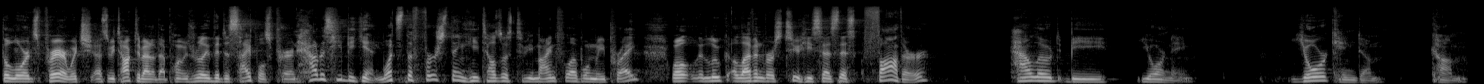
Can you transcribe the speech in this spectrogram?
the Lord's Prayer, which, as we talked about at that point, was really the disciples' prayer. And how does he begin? What's the first thing he tells us to be mindful of when we pray? Well, in Luke 11, verse 2, he says this Father, hallowed be your name, your kingdom come.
